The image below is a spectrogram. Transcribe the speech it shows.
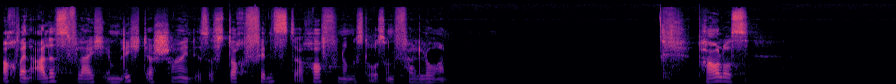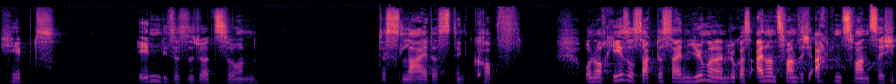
Auch wenn alles vielleicht im Licht erscheint, ist es doch finster, hoffnungslos und verloren. Paulus hebt in dieser Situation des Leides den Kopf. Und auch Jesus sagt es seinen Jüngern in Lukas 21, 28.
